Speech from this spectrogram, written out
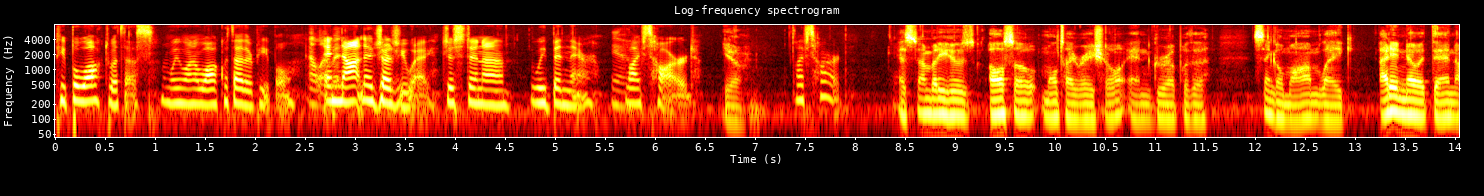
People walked with us. And we want to walk with other people. I love and it. not in a judgy way. Just in a we've been there. Yeah. Life's hard. Yeah. Life's hard. As somebody who's also multiracial and grew up with a single mom, like I didn't know it then,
